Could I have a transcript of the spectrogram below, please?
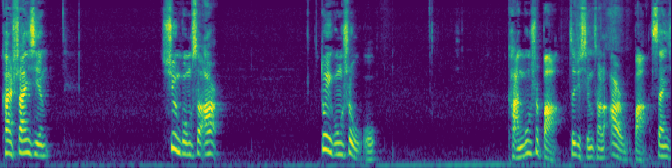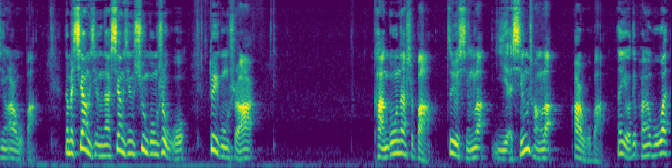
看三星，巽宫是二。对宫是五，坎宫是八，这就形成了二五八三星二五八。那么象星呢？象星巽宫是五，对宫是二，坎宫呢是八，这就行了，也形成了二五八。那有的朋友不问，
